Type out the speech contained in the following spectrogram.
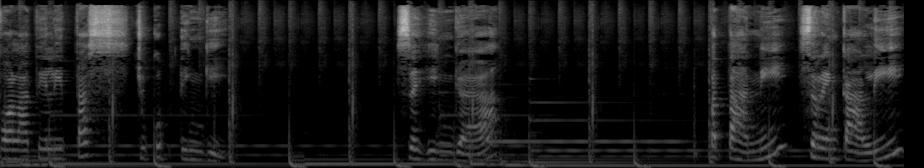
volatilitas cukup tinggi. Sehingga petani sering kali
